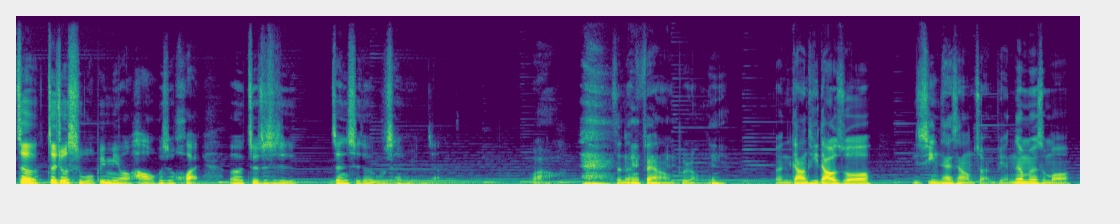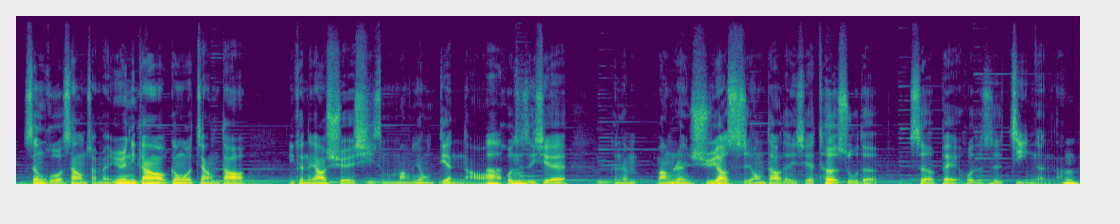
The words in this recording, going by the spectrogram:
这这就是我，并没有好或是坏，呃，这就是真实的吴成元这样子。哇，真的非常不容易。你刚刚提到说。你心态上的转变，那有没有什么生活上转变？因为你刚刚有跟我讲到，你可能要学习什么盲用电脑啊，啊或者是一些可能盲人需要使用到的一些特殊的设备或者是技能啊。嗯，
